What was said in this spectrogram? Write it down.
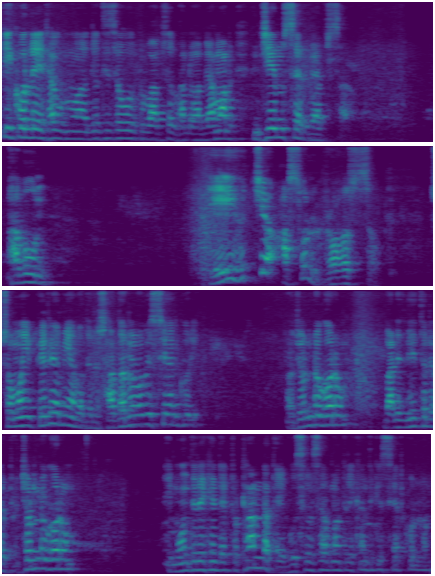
কী করলে এটা জ্যোতিষবাবু একটু ব্যবসা ভালো হবে? আমার জেমসের ব্যবসা। ভাবুন, এই হচ্ছে আসল রহস্য। সময় পেলে আমি আমাদের সাধারণভাবে শেয়ার করি। প্রচণ্ড গরম, বাড়ির ভিতরে প্রচণ্ড গরম। এই মন্দিরে এখানে একটু ঠান্ডা, তাই বসে বসে আপনাদের এখান থেকে শেয়ার করলাম।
